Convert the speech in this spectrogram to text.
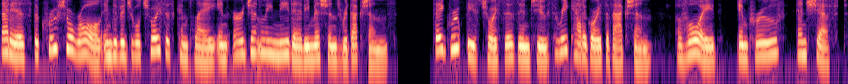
That is, the crucial role individual choices can play in urgently needed emissions reductions. They group these choices into three categories of action avoid, improve, and shift.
